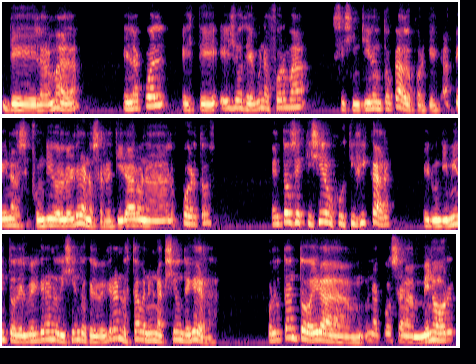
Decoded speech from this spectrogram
de la Armada en la cual este, ellos de alguna forma se sintieron tocados porque apenas fundido el Belgrano se retiraron a los puertos, entonces quisieron justificar el hundimiento del Belgrano diciendo que el Belgrano estaba en una acción de guerra. Por lo tanto, era una cosa menor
